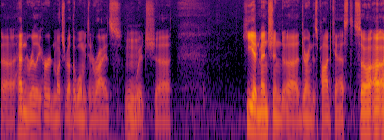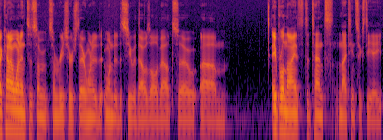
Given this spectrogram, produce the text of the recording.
I uh, hadn't really heard much about the Wilmington riots, mm. which uh, he had mentioned uh, during this podcast. So I, I kind of went into some some research there. wanted to, wanted to see what that was all about. So um, April 9th to tenth, nineteen sixty eight.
